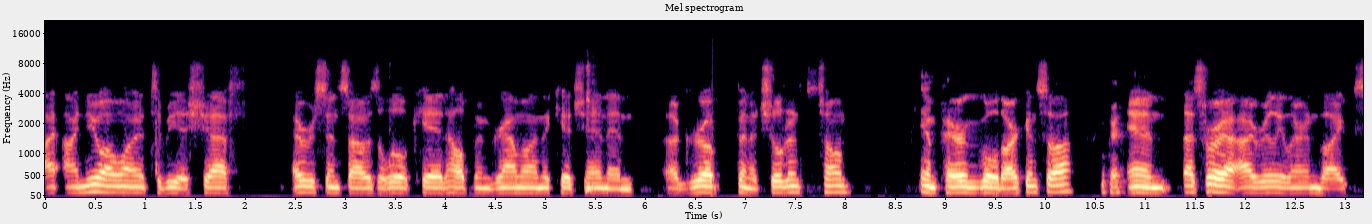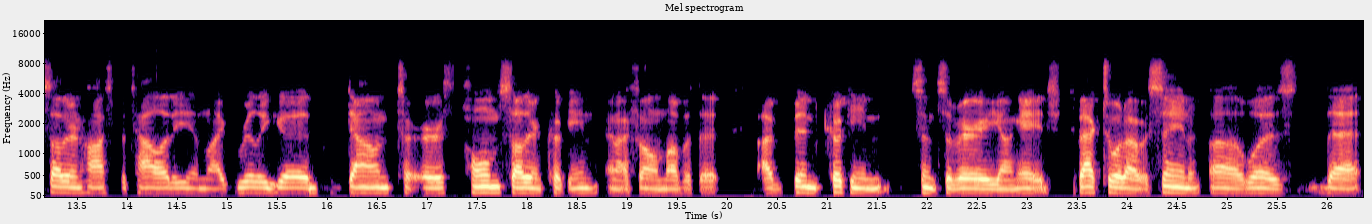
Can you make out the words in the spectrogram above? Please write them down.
I, I knew I wanted to be a chef ever since I was a little kid, helping grandma in the kitchen, and uh, grew up in a children's home in Paragould, Arkansas. Okay. And that's where I really learned like Southern hospitality and like really good down to earth home Southern cooking. And I fell in love with it. I've been cooking since a very young age. Back to what I was saying uh, was that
